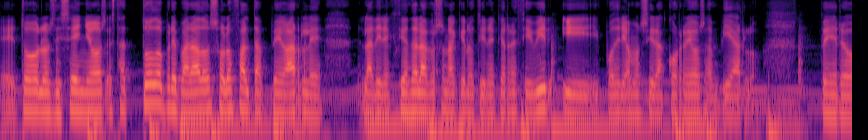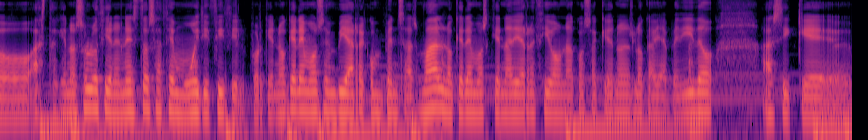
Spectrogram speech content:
eh, todos los diseños, está todo preparado, solo falta pegarle la dirección de la persona que lo tiene que recibir y podríamos ir a correos a enviarlo. Pero hasta que no solucionen esto se hace muy difícil, porque no queremos enviar recompensas mal, no queremos que nadie reciba una cosa que no es lo que había pedido, así que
